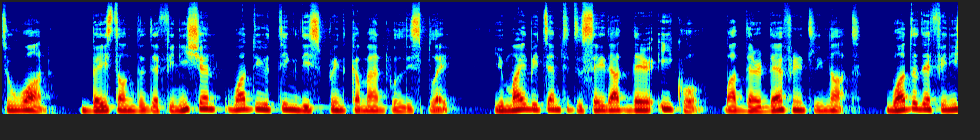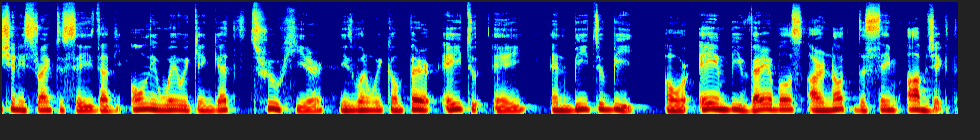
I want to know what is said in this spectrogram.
to 1. Based on the definition, what do you think this print command will display? You might be tempted to say that they're equal, but they're definitely not. What the definition is trying to say is that the only way we can get through here is when we compare a to a and b to b. Our a and b variables are not the same object,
